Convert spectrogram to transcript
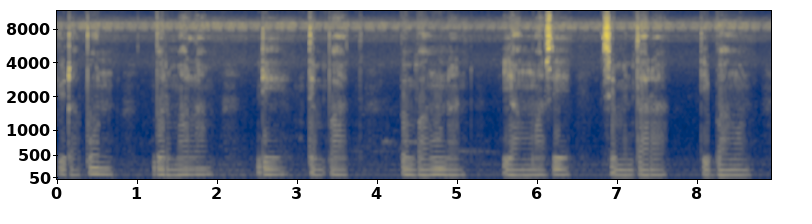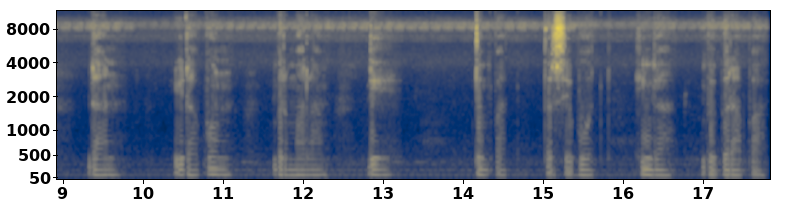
Yuda pun bermalam di tempat pembangunan yang masih sementara dibangun dan Yuda pun bermalam di tempat tersebut hingga beberapa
